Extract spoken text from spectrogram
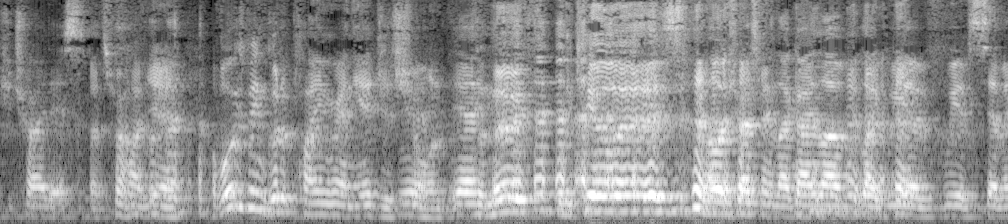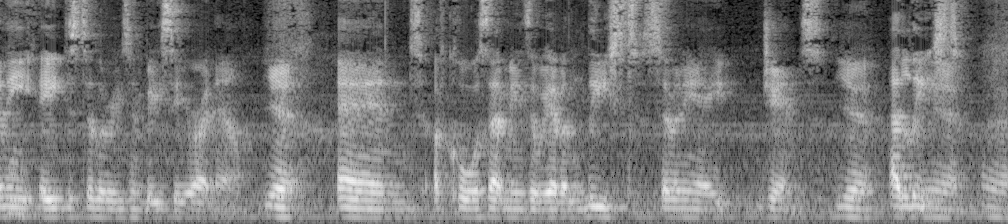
you should try this." That's right. Yeah, I've always been good at playing around the edges, Sean. Yeah, yeah. Vermouth, liqueurs. oh, trust me. Like I love. Like we have we have 78 distilleries in BC right now, Yeah, and of course that means that we have at least 78 gins. yeah. At least. Yeah, yeah.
